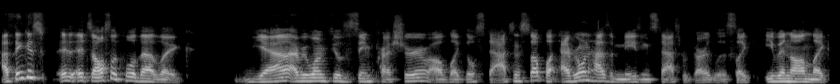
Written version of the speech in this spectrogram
I think it's it's also cool that like yeah, everyone feels the same pressure of like those stats and stuff, but everyone has amazing stats regardless. Like even on like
